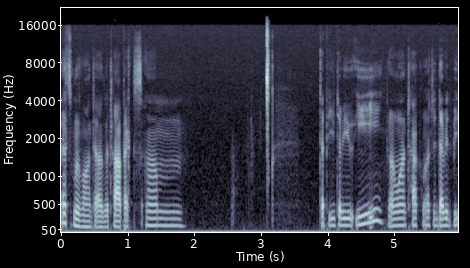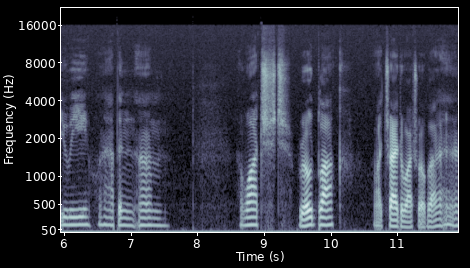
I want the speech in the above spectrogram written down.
Let's move on to other topics. Um, WWE. Do I want to talk about the WWE? What happened? Um, I watched Roadblock well, I tried to watch Roadblock. I, I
